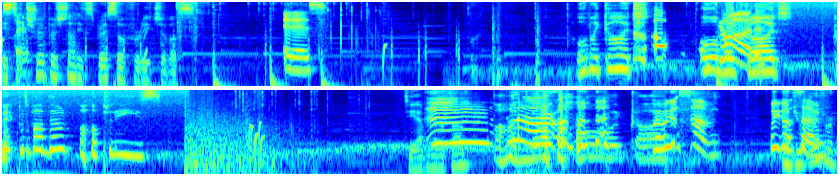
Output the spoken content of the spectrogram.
it's a triple shot espresso for each of us. It is. Oh my god! Oh, Oh God. my god! Quick, put the bomb down! Oh please! Do you have another bomb? Oh no! Oh my god! Wait, we got some. We got have you some. ever?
